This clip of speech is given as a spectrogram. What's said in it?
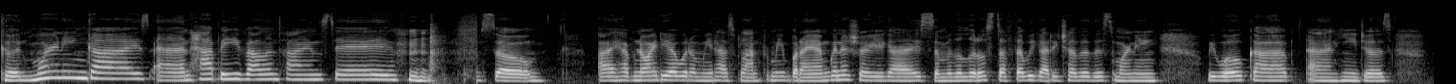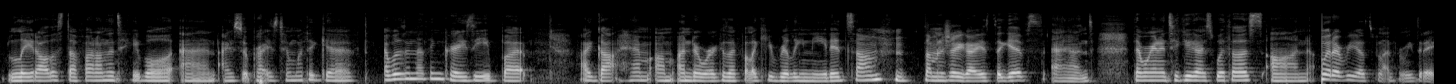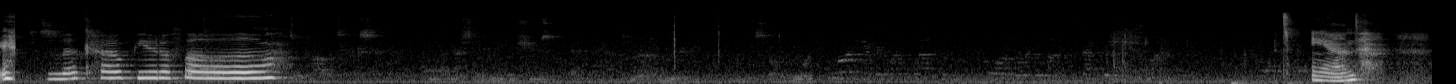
Good morning guys and happy Valentine's Day. so I have no idea what Omid has planned for me but I am going to show you guys some of the little stuff that we got each other this morning. We woke up and he just laid all the stuff out on the table and I surprised him with a gift. It wasn't nothing crazy but I got him um, underwear because I felt like he really needed some. so I'm going to show you guys the gifts and then we're going to take you guys with us on whatever he has planned for me today. Look how beautiful. And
